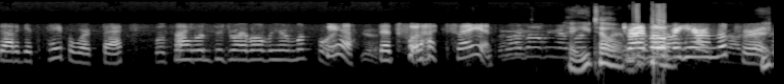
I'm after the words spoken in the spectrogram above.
got to get the paperwork back. Well, tell them to drive over here and look for Yeah, it. Yeah, that's what I'm saying. Drive over here. Hey, you tell them. Drive over here and look for it.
